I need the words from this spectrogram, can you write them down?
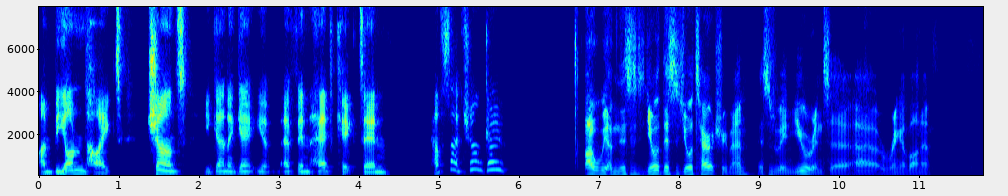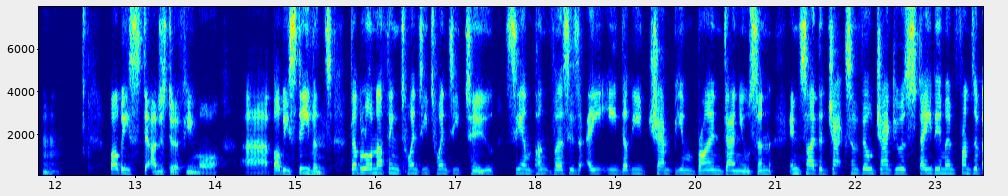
I'm beyond hyped. Chance, you're gonna get your effing head kicked in. How does that chant go? Oh, I mean, this is your this is your territory, man. This is when you were into uh, Ring of Honor. Hmm. Bobby, St- I'll just do a few more. Uh, Bobby Stevens, Double or Nothing 2022, CM Punk versus AEW champion Bryan Danielson inside the Jacksonville Jaguars Stadium in front of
